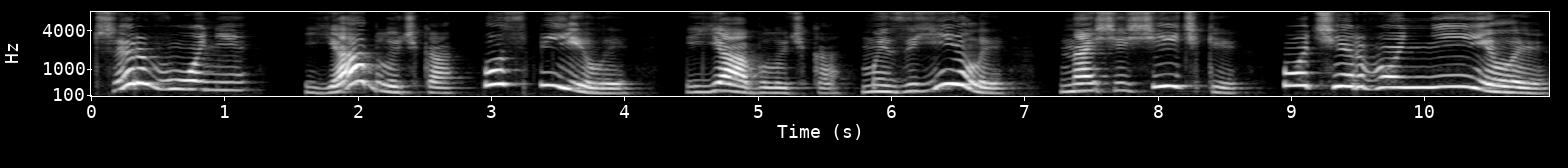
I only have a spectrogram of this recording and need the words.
червоні, яблучка поспіли. Яблучка ми з'їли, наші щічки почервоніли.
